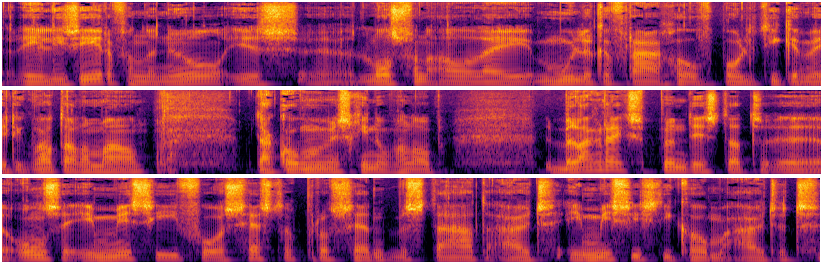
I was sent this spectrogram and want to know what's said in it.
realiseren van de nul is, uh, los van allerlei moeilijke vragen over politiek en weet ik wat allemaal, daar komen we misschien nog wel op. Het belangrijkste punt is dat onze emissie voor 60% bestaat uit emissies die komen uit het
